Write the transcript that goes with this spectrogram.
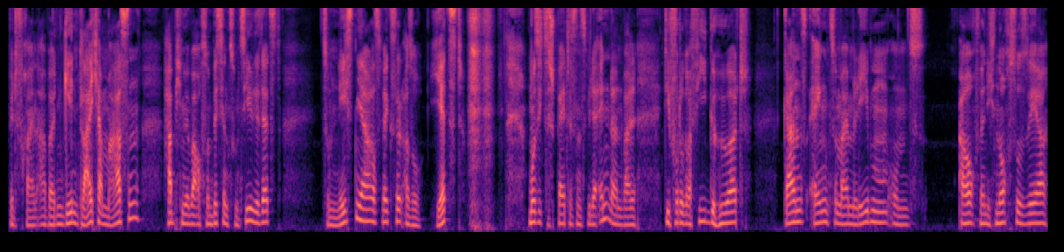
mit freien Arbeiten gehen. Gleichermaßen habe ich mir aber auch so ein bisschen zum Ziel gesetzt, zum nächsten Jahreswechsel, also jetzt, muss ich das spätestens wieder ändern, weil die Fotografie gehört ganz eng zu meinem Leben und auch wenn ich noch so sehr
